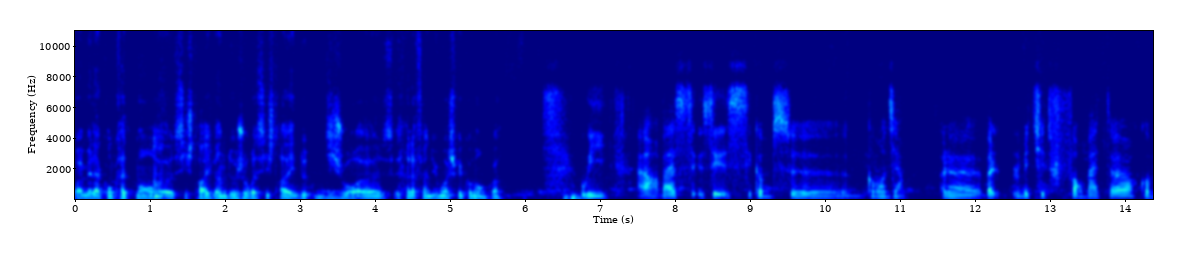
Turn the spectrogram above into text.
Ouais, mais là concrètement, hum. euh, si je travaille 22 jours et si je travaille 10 jours, euh, à la fin du mois, je fais comment quoi? Oui, alors bah, c'est, comme ce. Comment dire le, bah, le, métier de formateur, comme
